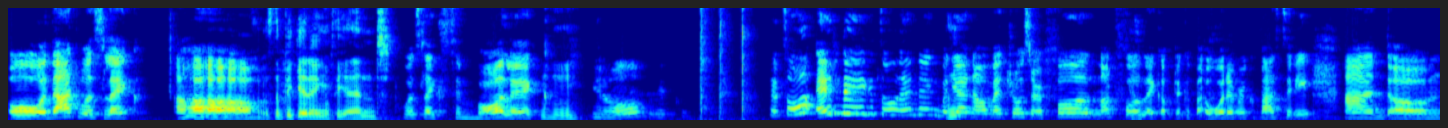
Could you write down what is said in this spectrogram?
Oh, that was like Ah. It was the beginning of the end. It was like symbolic, mm-hmm. you know? It's all ending, it's all ending. But yeah, now metros are full, not full, like up to capa- whatever capacity. And um,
